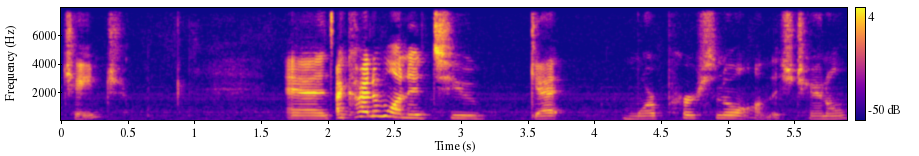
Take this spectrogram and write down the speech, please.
Change. And I kind of wanted to get more personal on this channel.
